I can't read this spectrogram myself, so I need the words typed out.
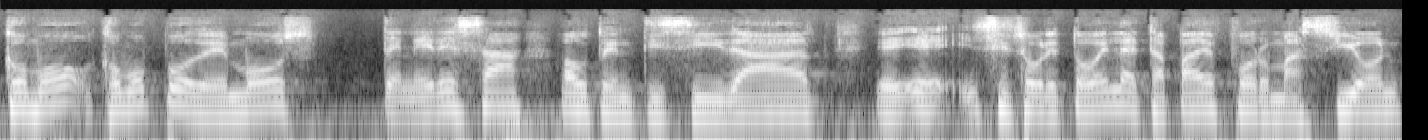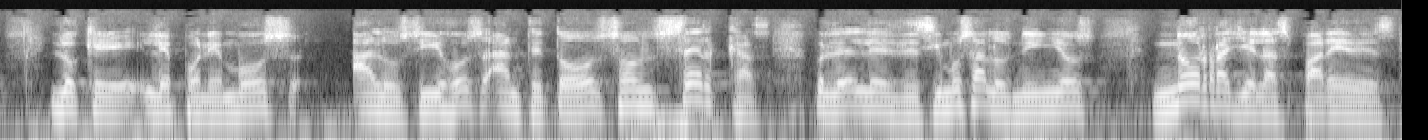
¿cómo, cómo podemos tener esa autenticidad, eh, eh, si sobre todo en la etapa de formación lo que le ponemos a los hijos ante todo son cercas. Le- les decimos a los niños, no raye las paredes,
